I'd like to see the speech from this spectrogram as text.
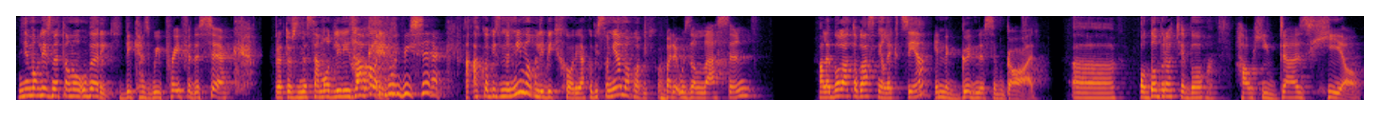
Nemohli sme tomu uveriť, because we pray for the sick. pretože sme sa modlili za chorých. we be sick? A ako by sme my mohli byť chorí, ako by som ja mohla byť chorá. But it was a lesson Ale bola to vlastne lekcia in the goodness of God, uh, o dobrote Boha. how He does heal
